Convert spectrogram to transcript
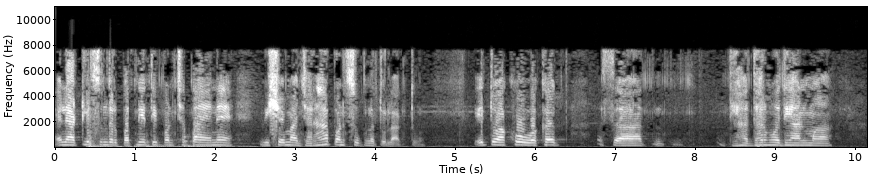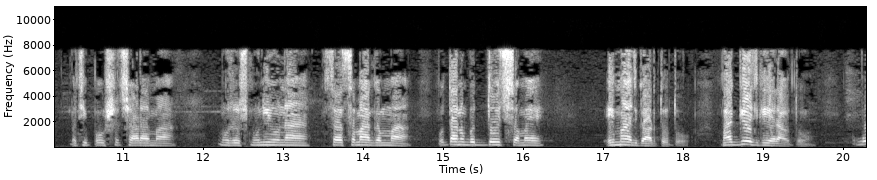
એટલે આટલી સુંદર પત્ની હતી પણ છતાં એને વિષયમાં જરા પણ સુખ નહોતું લાગતું. એ તો આખો વખત ધર્મ ધ્યાનમાં, પછી પૌષશાળામાં મુનિઓના સમાગમમાં પોતાનો બધો જ સમય એમાં જ ગાળતો હતો. ભાગ્યે જ ઘેર આવતો. બહુ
